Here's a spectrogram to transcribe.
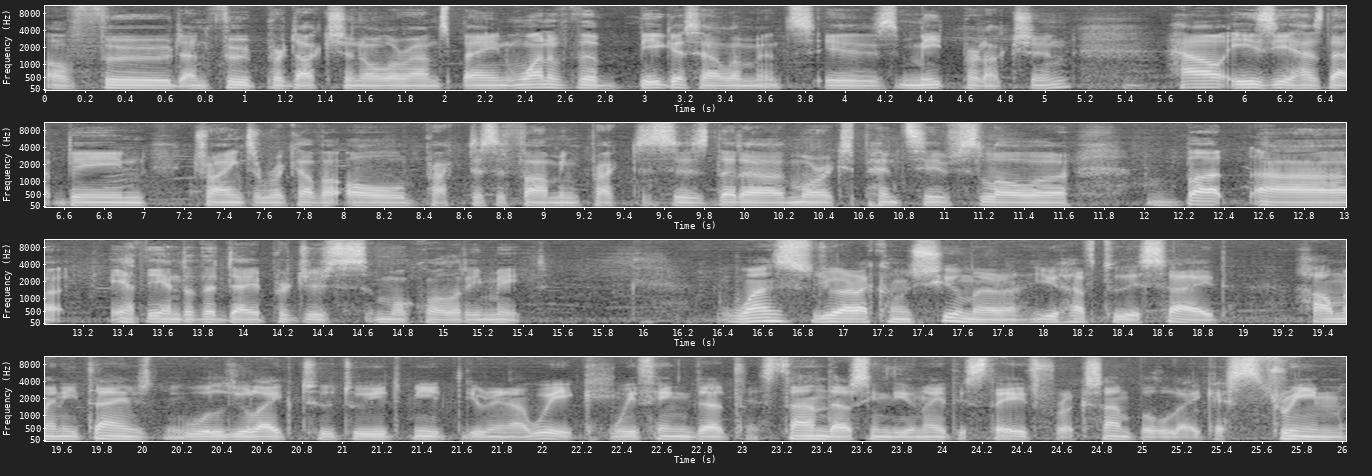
of food and food production all around Spain. One of the biggest elements is meat production. How easy has that been trying to recover old practices, farming practices that are more expensive, slower, but uh, at the end of the day produce more quality meat? Once you are a consumer, you have to decide how many times would you like to, to eat meat during a week? We think that standards in the United States, for example, like extreme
